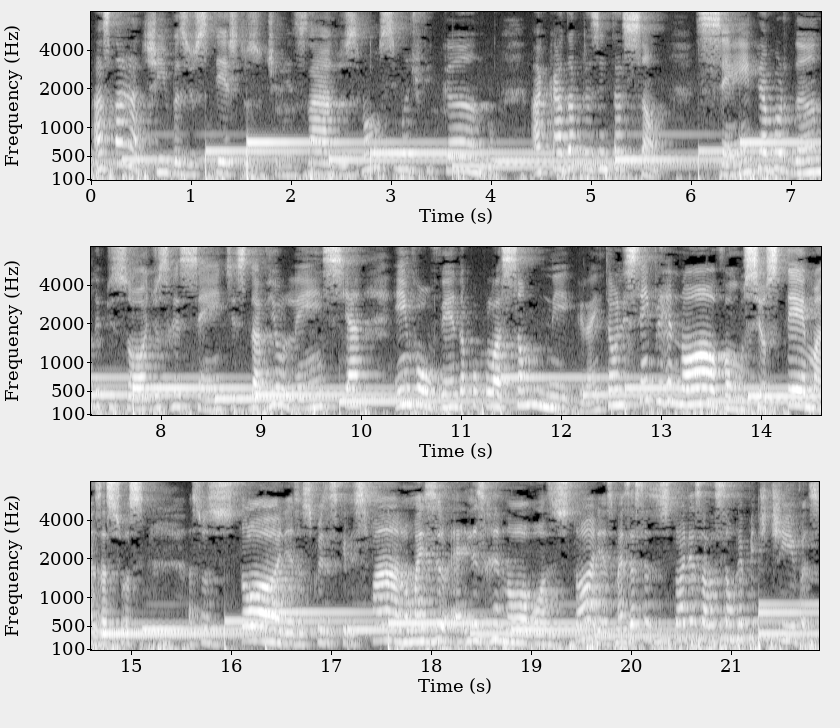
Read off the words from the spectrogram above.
as narrativas e os textos utilizados vão se modificando a cada apresentação sempre abordando episódios recentes da violência envolvendo a população negra. Então, eles sempre renovam os seus temas, as suas, as suas histórias, as coisas que eles falam, mas eles renovam as histórias, mas essas histórias elas são repetitivas,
